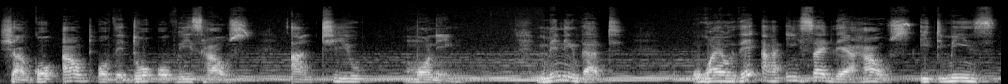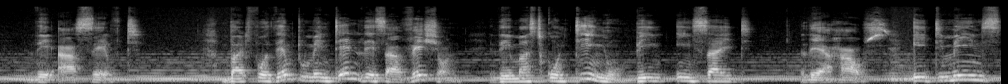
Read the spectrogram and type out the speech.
shall go out of the door of his house until morning. Meaning that while they are inside their house, it means they are saved. But for them to maintain their salvation, they must continue being inside their house. It means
